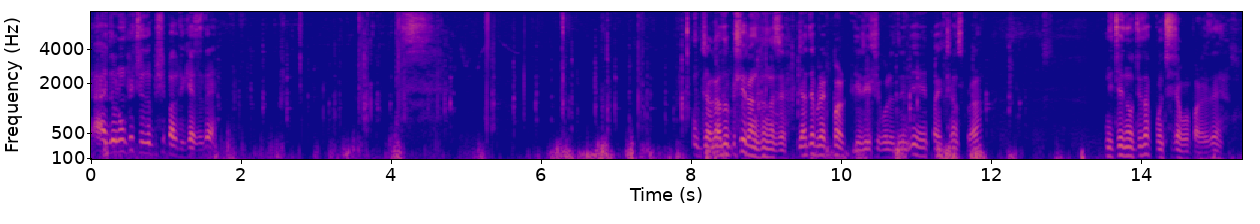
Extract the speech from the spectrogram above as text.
Hai, un pic și pe alte chestii de जगह तो पीछे रंग से जाते ब्रेक पार्क गिरी से बोले तो ये पैक्शन नीचे नोती तक पहुंचे जाबो पड़ रहे थे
